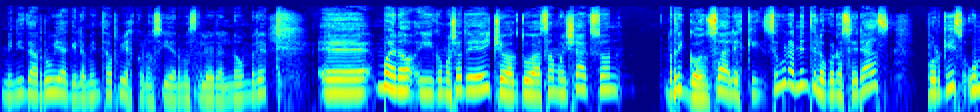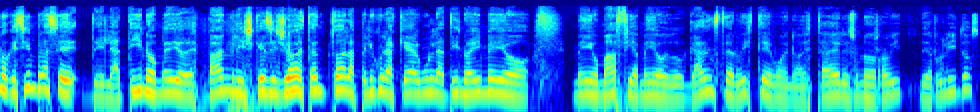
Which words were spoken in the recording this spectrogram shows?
minita rubia, que la minita rubia es conocida, no me sale ahora el nombre. Eh, bueno, y como ya te había dicho, actúa Samuel Jackson, Rick González, que seguramente lo conocerás porque es uno que siempre hace de latino, medio de spanglish, qué sé yo. Está en todas las películas que hay algún latino ahí medio, medio mafia, medio gángster, ¿viste? Bueno, está él, es uno de Rulitos.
